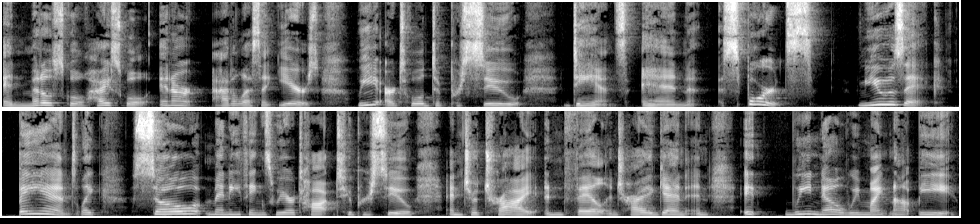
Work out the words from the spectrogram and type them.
in middle school, high school, in our adolescent years, we are told to pursue dance and sports, music, band, like so many things we are taught to pursue and to try and fail and try again. And it we know we might not be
